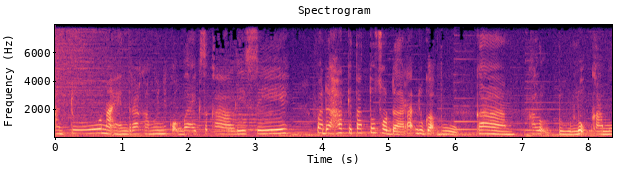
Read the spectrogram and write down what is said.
Aduh, Nak Hendra kamu ini kok baik sekali sih. Padahal kita tuh saudara juga bukan. Kalau dulu kamu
